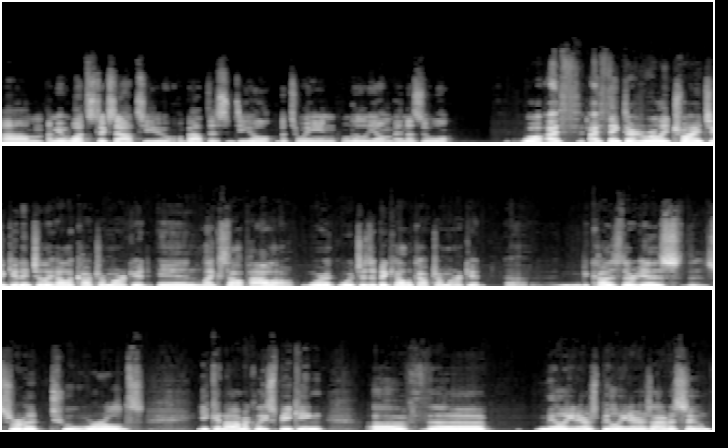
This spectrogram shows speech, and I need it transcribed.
Um, I mean, what sticks out to you about this deal between Lilium and Azul? Well, I th- I think they're really trying to get into the helicopter market in like Sao Paulo, where which is a big helicopter market, uh, because there is sort of two worlds, economically speaking, of the millionaires, billionaires, I would assume,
